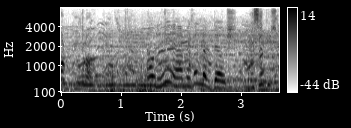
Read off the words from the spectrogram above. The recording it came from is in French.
ضرب في وراه. أو هي مازال ما بداوش.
